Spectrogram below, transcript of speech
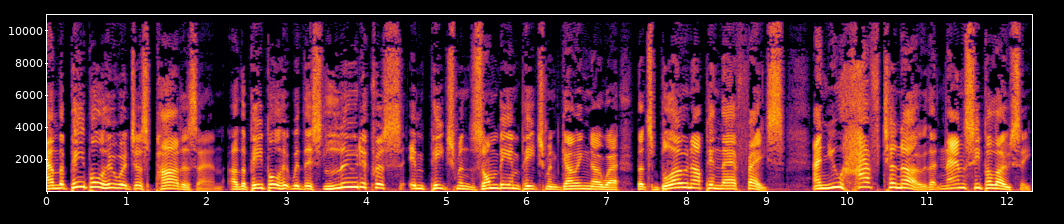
And the people who are just partisan are the people who, with this ludicrous impeachment, zombie impeachment going nowhere that's blown up in their face. And you have to know that Nancy Pelosi,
